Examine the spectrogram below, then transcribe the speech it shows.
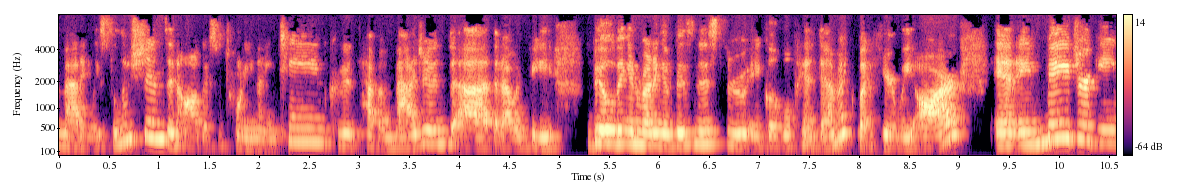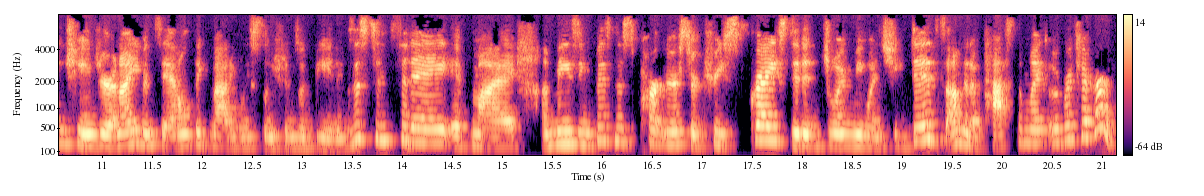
Mattingly Solutions in August of 2019. Couldn't have imagined uh, that I would be building and running a business through a global pandemic, but here we are. And a major game changer, and I even say I don't think Mattingly Solutions would be in existence today if my amazing business partner, Sertrice Grice, didn't join me when she did. So I'm going to pass the mic over to her.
